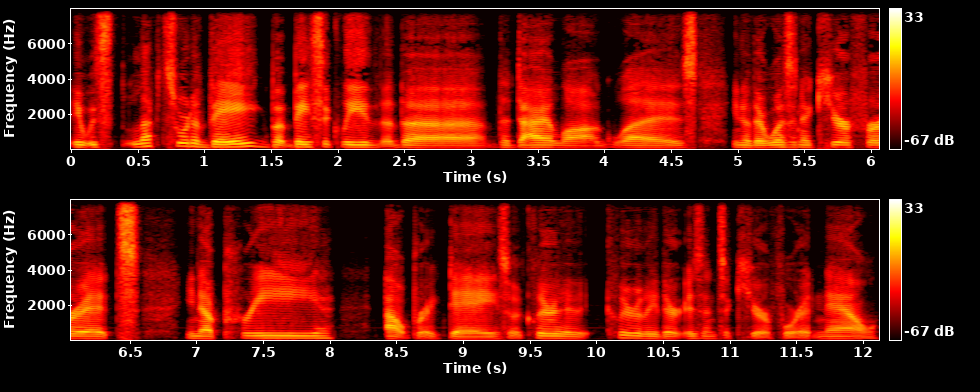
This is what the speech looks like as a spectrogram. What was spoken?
it was left sort of vague, but basically the, the, the dialogue was, you know, there wasn't a cure for it, you know, pre outbreak day, so clearly, clearly there isn't a cure for it now.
